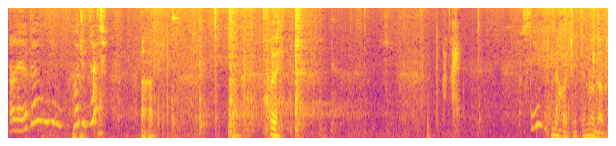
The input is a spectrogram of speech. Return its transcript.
А это... Хочу взять? Ага. Ходи. Не хоче йти, ну добре,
